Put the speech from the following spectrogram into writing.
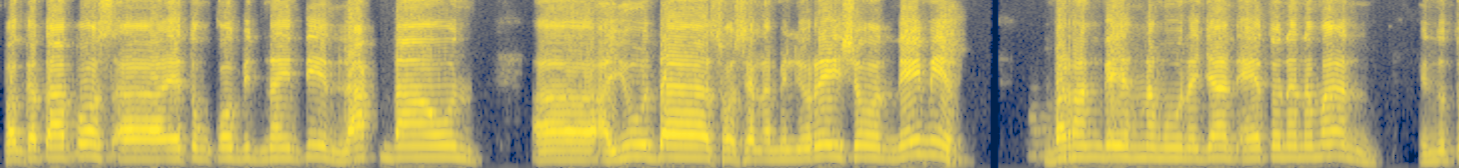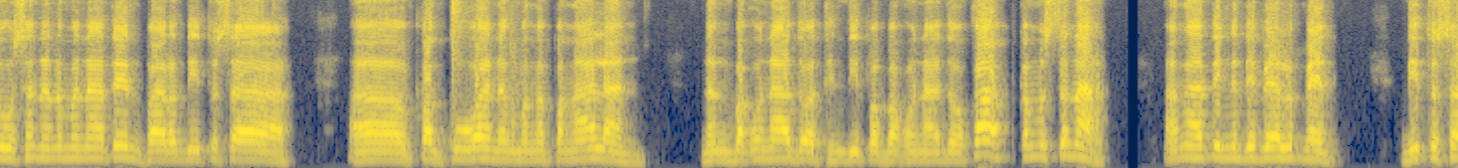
Pagkatapos, uh, itong COVID-19, lockdown, uh, ayuda, social amelioration, name it. Barangay ang nanguna dyan. Eto na naman. Inutusan na naman natin para dito sa uh, pagkuha ng mga pangalan ng bakunado at hindi pa bakunado. Kap, kamusta na ang ating development dito sa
